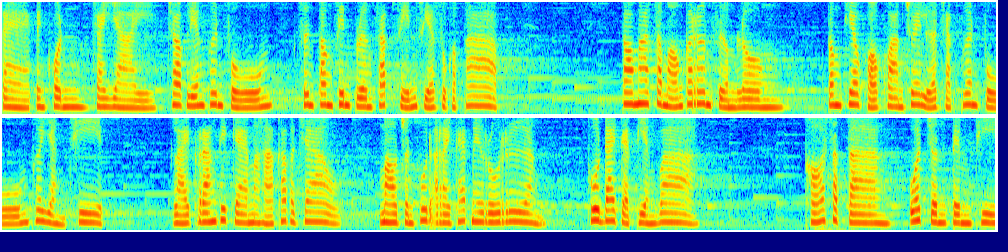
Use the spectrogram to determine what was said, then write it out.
แต่เป็นคนใจใหญ่ชอบเลี้ยงเพื่อนฝูง ซึ่งต้องสิ้นเปลืองทรัพย์สินเสียสุขภาพ ต่อมาสมองก็เริ่มเสื่อมลง ต้องเที่ยวขอความช่วยเหลือจากเพื่อนฝูงเพื่ออย่างชีพ หลายครั้งที่แกมาหาข้าพเจ้า เมาจนพูดอะไรแทบไม่รู้เรื่อง พูดได้แต่เพียงว่า ขอสตางอ้วจนเต็มที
